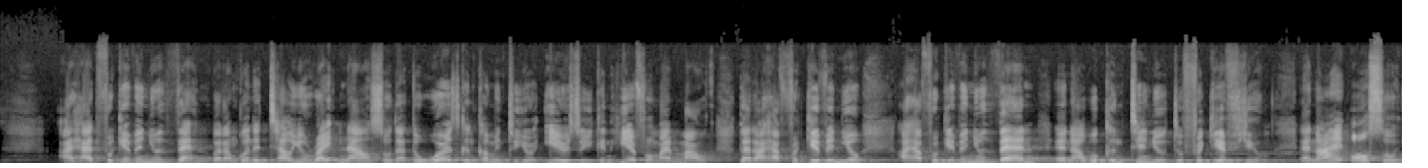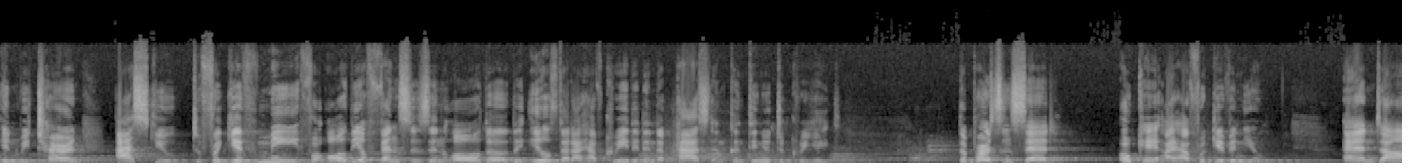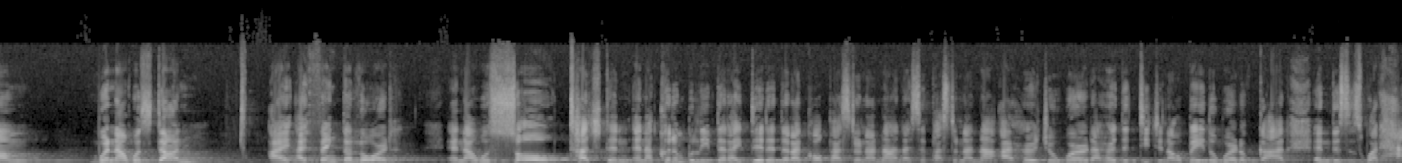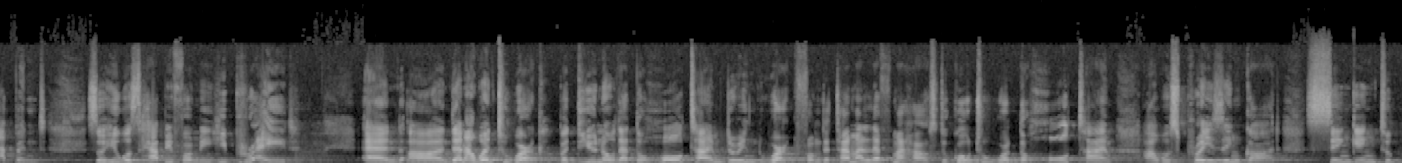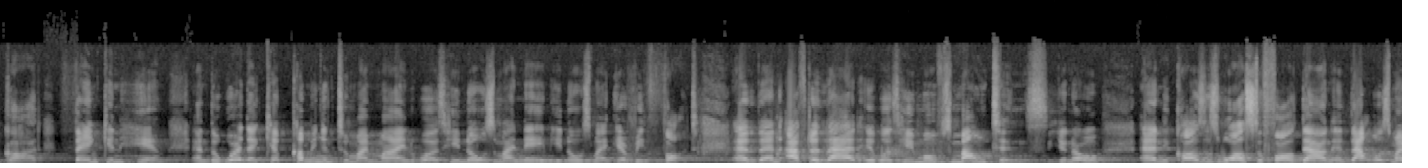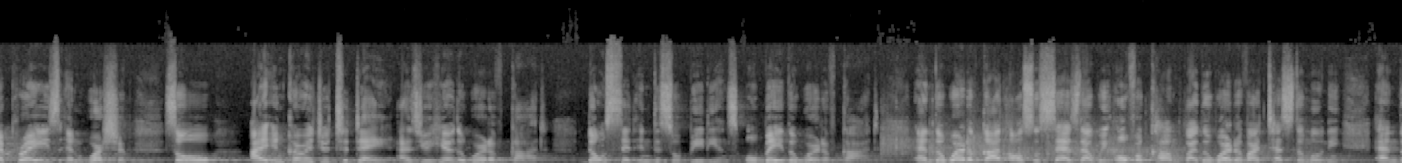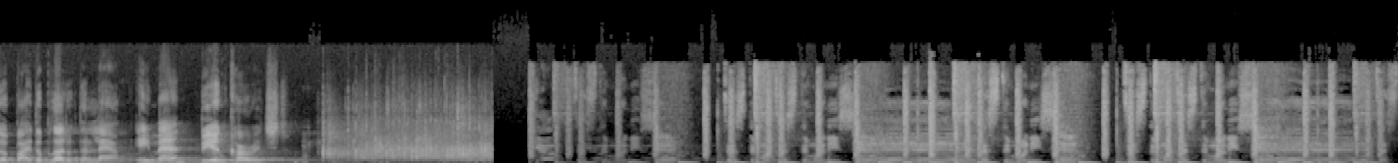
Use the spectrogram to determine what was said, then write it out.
I had forgiven you then, but I'm going to tell you right now so that the words can come into your ears so you can hear from my mouth that I have forgiven you. I have forgiven you then, and I will continue to forgive you. And I also, in return, ask you to forgive me for all the offenses and all the, the ills that I have created in the past and continue to create. The person said, Okay, I have forgiven you. And um, when I was done, I, I thanked the Lord and I was so touched and, and I couldn't believe that I did it that I called Pastor Nana and I said, Pastor Nana, I heard your word, I heard the teaching, I obeyed the word of God, and this is what happened. So he was happy for me. He prayed. And uh, then I went to work. But do you know that the whole time during work, from the time I left my house to go to work, the whole time I was praising God, singing to God, thanking Him. And the word that kept coming into my mind was, He knows my name, He knows my every thought. And then after that, it was, He moves mountains, you know, and He causes walls to fall down. And that was my praise and worship. So I encourage you today, as you hear the word of God, don't sit in disobedience. Obey the word of God. And the word of God also says that we overcome by the word of our testimony and the, by the blood of the Lamb. Amen. Be encouraged.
